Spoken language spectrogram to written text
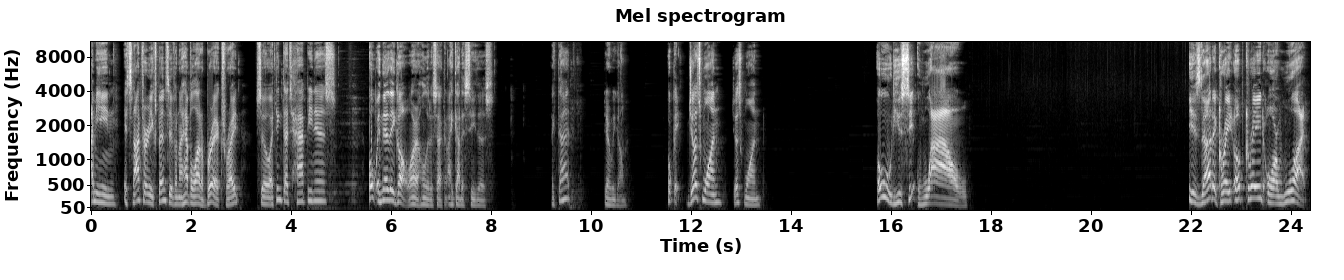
I mean, it's not very expensive and I have a lot of bricks, right? So I think that's happiness. Oh, and there they go. All right, hold it a second. I got to see this. Like that. There we go. Okay, just one. Just one. Oh, do you see? Wow. Is that a great upgrade or what?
